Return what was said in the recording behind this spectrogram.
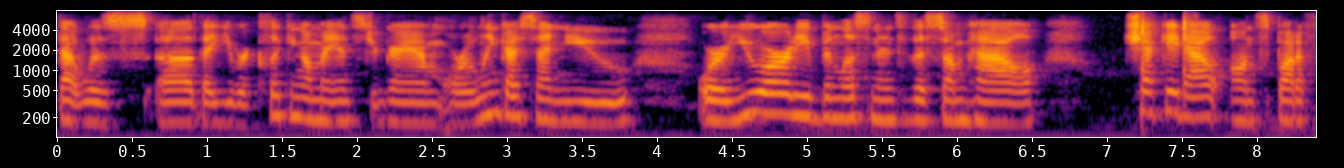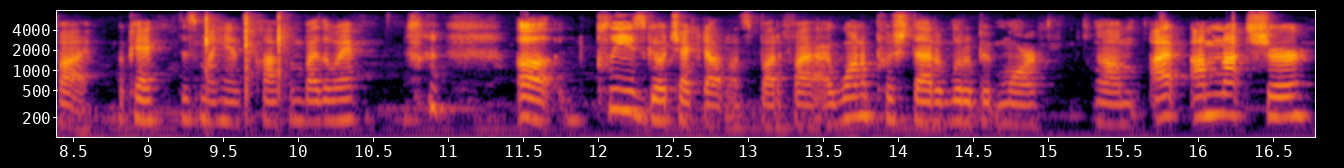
that was uh, that you were clicking on my Instagram or a link I sent you, or you already have been listening to this somehow, check it out on Spotify. Okay, this is my hands clapping by the way. uh, please go check it out on Spotify. I want to push that a little bit more. Um, I, I'm not sure,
